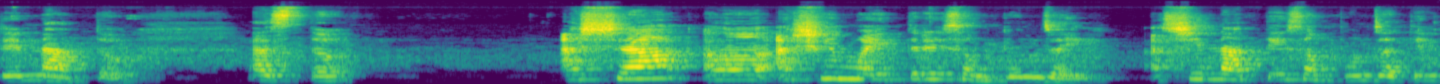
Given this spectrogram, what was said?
ते नातं. असतं. अशा अशी मैत्री संपून जाईल. अशी नाती संपून जातील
